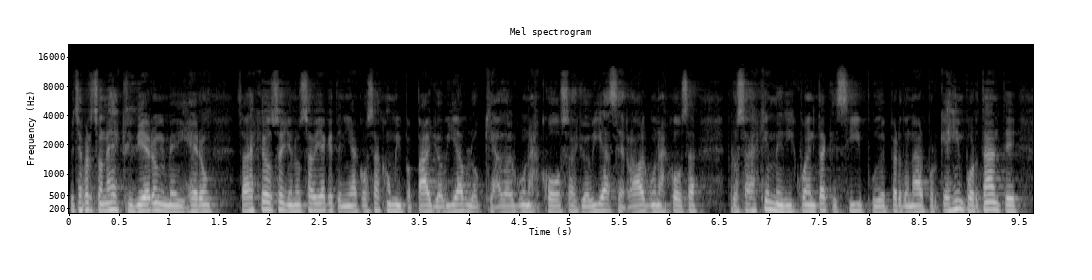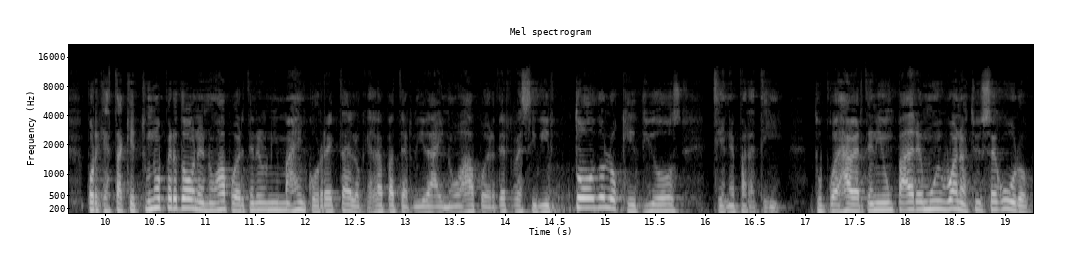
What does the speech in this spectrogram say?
muchas personas escribieron y me dijeron, ¿sabes qué, José? Yo no sabía que tenía cosas con mi papá, yo había bloqueado algunas cosas, yo había cerrado algunas cosas, pero ¿sabes que Me di cuenta que sí, pude perdonar, porque es importante, porque hasta que tú no perdones no vas a poder tener una imagen correcta de lo que es la paternidad y no vas a poder recibir todo lo que Dios tiene para ti. Tú puedes haber tenido un padre muy bueno, estoy seguro,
